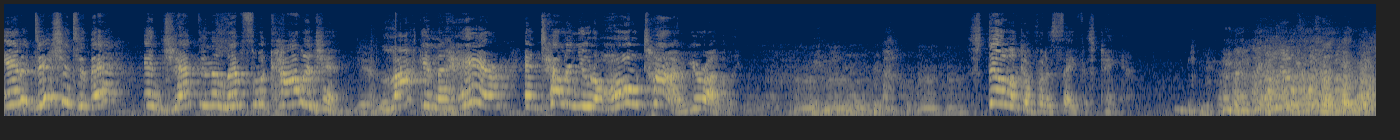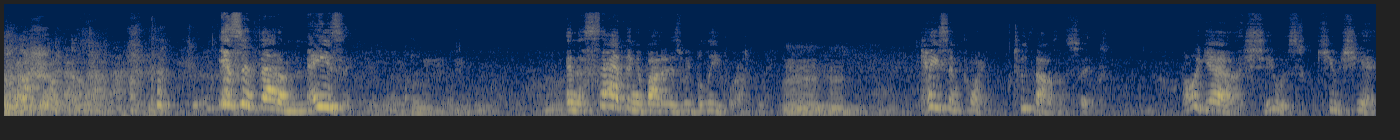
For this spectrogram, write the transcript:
In addition to that, injecting the lips with collagen, locking the hair, and telling you the whole time you're ugly. Still looking for the safest tan. Isn't that amazing? And the sad thing about it is we believe we're ugly. Case in point, 2006. Oh yeah, she was cute. She had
